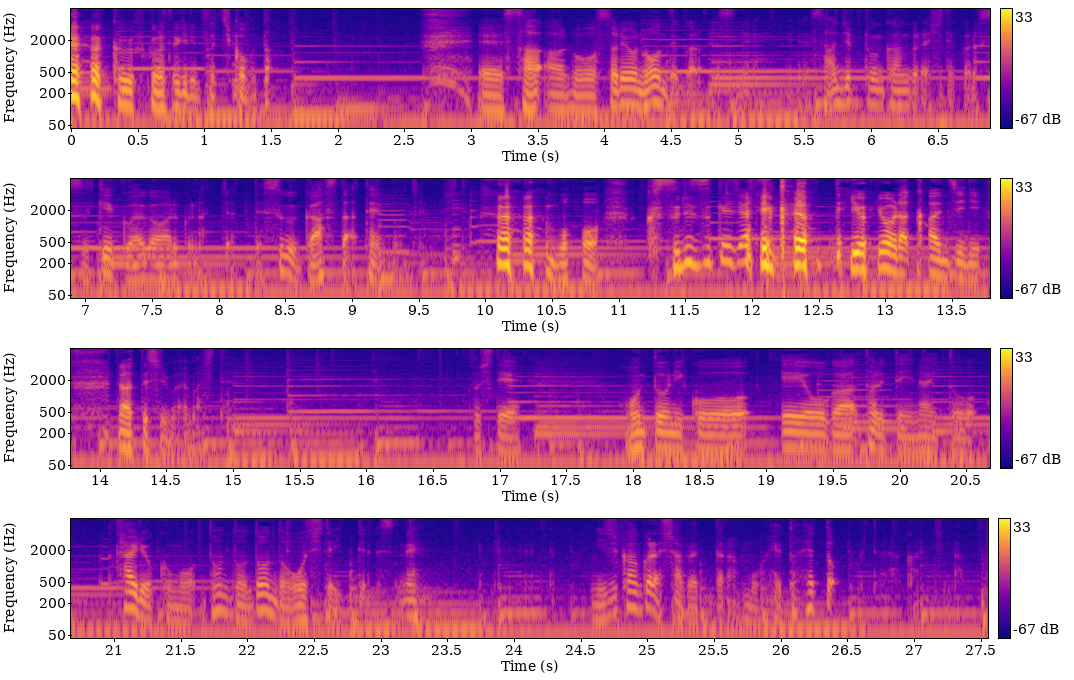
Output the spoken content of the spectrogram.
空腹の時にぶち込むと。えー、さあのそれを飲んでからですね30分間ぐらいしてからすっげえ具合が悪くなっちゃってすぐガスター10飲んじゃいました。もう薬漬けじゃねえかよっていうような感じになってしまいました。そして本当にこう栄養が取れていないと体力もどんどんどんどん落ちていってですね、2時間ぐらい喋ったらもうヘトヘトみたいな感じになって、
